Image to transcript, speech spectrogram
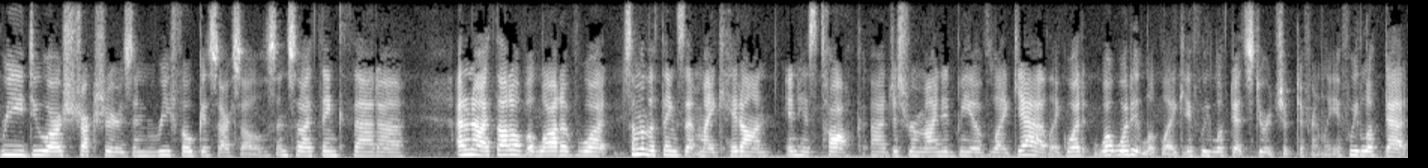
redo our structures and refocus ourselves. And so I think that, uh, I don't know. I thought of a lot of what some of the things that Mike hit on in his talk. Uh, just reminded me of like, yeah, like what what would it look like if we looked at stewardship differently? If we looked at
